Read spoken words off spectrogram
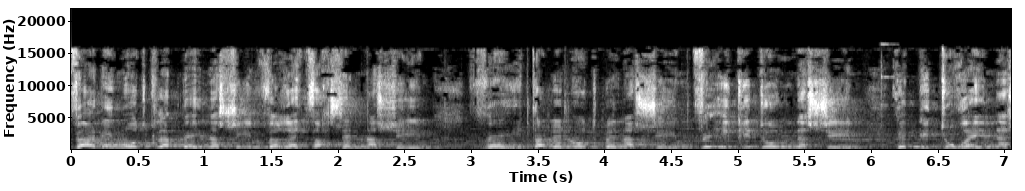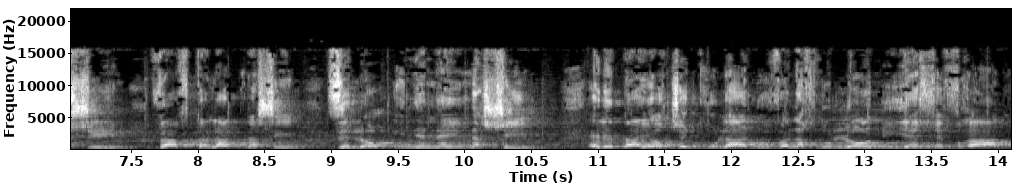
ואלימות כלפי נשים ורצח של נשים והתעללות בנשים ואי קידום נשים ופיטורי נשים ואבטלת נשים זה לא ענייני נשים. אלה בעיות של כולנו ואנחנו לא נהיה חברה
